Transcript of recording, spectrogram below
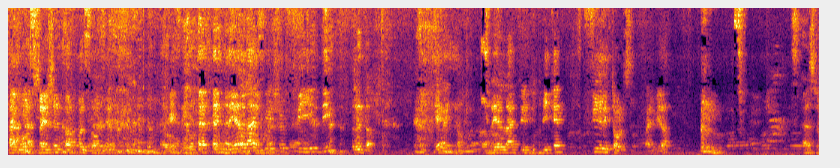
Demonstration purpose only. Okay. In real life we should feel the rhythm. Okay. In real life we, we can feel it also while we are. As to-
